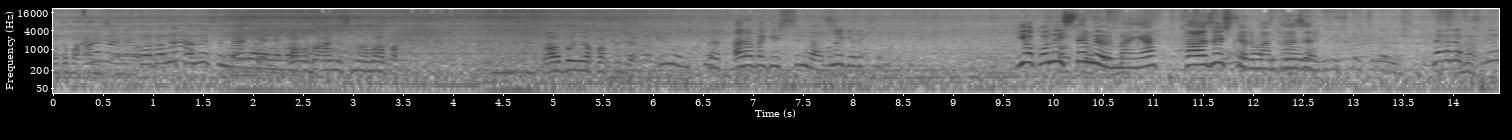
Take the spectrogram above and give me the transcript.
Orada bak aynısı. Babamı tanırsın belki. Bak orada aynısından var bak. Kalıbın yapası diye. Dur, araba geçsin de. az. Ona gerek yok. Yok onu istemiyorum ben ya. Taze istiyorum ben taze. Ne kadar fasulye?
